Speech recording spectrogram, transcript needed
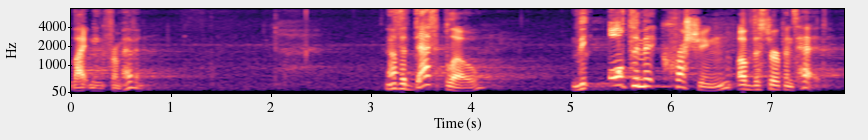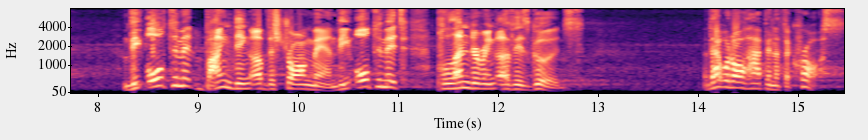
lightning from heaven. Now, the death blow, the ultimate crushing of the serpent's head, the ultimate binding of the strong man, the ultimate plundering of his goods, that would all happen at the cross,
